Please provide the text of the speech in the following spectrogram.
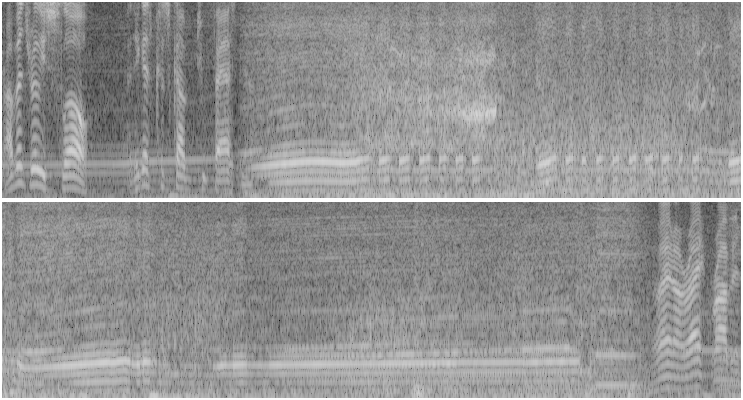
Robyn's really slow. I think it's because I'm too fast now. Alright, Robyn.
